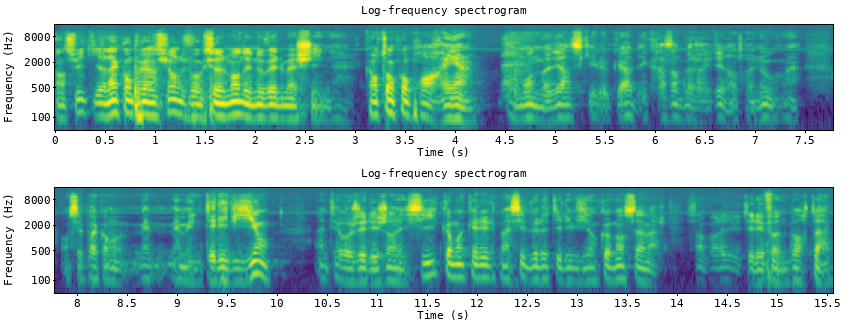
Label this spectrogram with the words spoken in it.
Ensuite, il y a l'incompréhension du fonctionnement des nouvelles machines. Quand on ne comprend rien au monde moderne, ce qui est le cas d'écrasante majorité d'entre nous, hein, on ne sait pas comment, même, une télévision, interroger les gens ici, comment, quel est le principe de la télévision, comment ça marche sans parler du téléphone portable.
